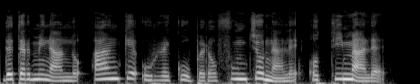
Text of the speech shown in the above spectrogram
determinando anche un recupero funzionale ottimale.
